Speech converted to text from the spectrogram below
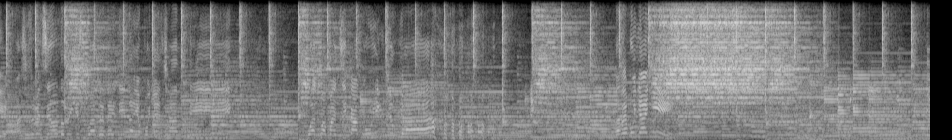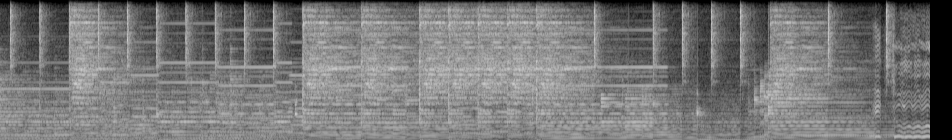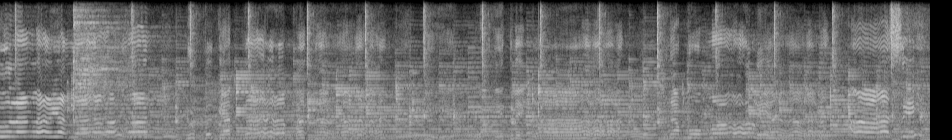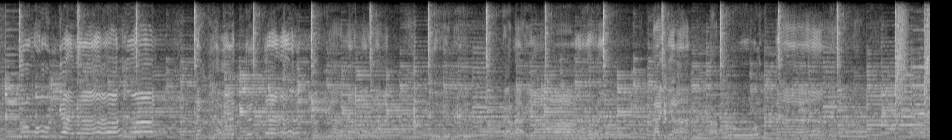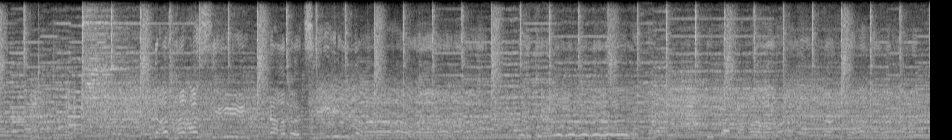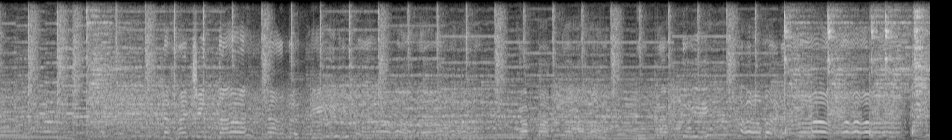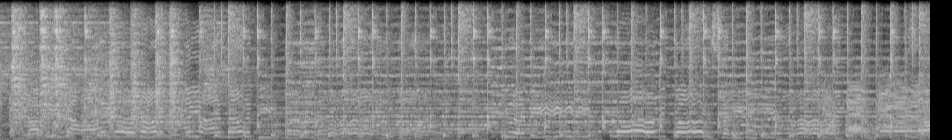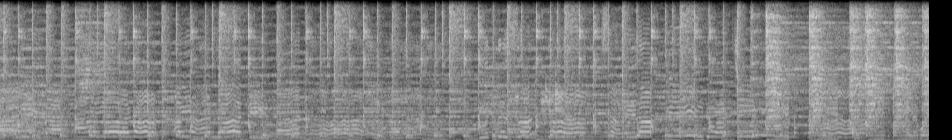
Iya, masih spesial terbikin buat Teteh Dina yang punya cantik. Buat pamajikan Uing juga. Teteh mau nyanyi. Itulah ingat kapan di langit lengkap. dapatkan. Bukan tuh yang kemenangan me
